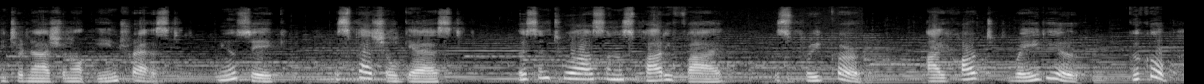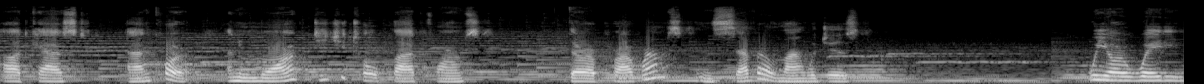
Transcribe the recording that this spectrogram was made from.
international interest, music, a special guest. Listen to us on Spotify, Spreaker, iHeartRadio, Google Podcast, Anchor, and more digital platforms. There are programs in several languages. We are waiting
